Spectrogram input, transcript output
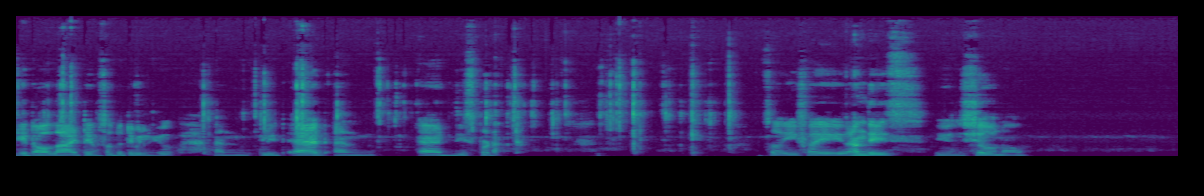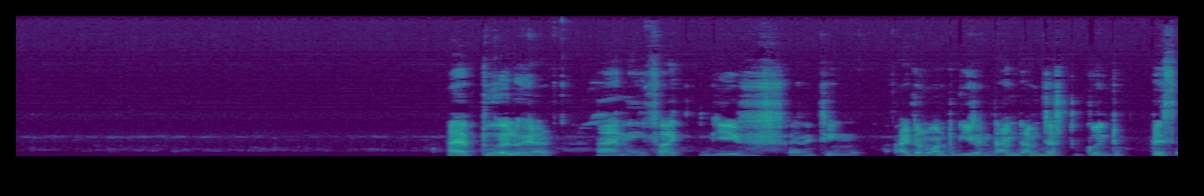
get all the items of the table view and click add and add this product. So if I run this it will show now. I have two value here and if I give anything I don't want to give it I'm, I'm just going to press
